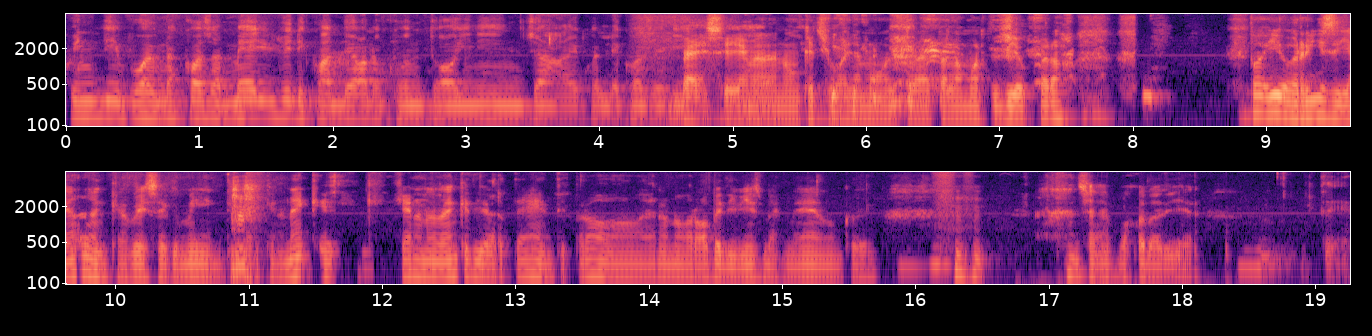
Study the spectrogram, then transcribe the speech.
Quindi vuoi una cosa meglio di quando erano contro i ninja e quelle cose lì? Beh sì, ma non che ci voglia molto, eh, per l'amor di Dio, però... Poi io risi anche a quei segmenti, perché non è che, che erano neanche divertenti, però erano robe di Vince McMahon. C'è poco da dire. Sì.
